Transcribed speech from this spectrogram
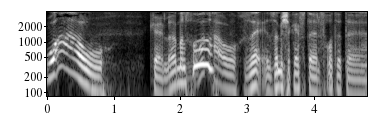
וואו! כן, לא וואו. זה, זה משקף את, ה- לפחות את, ה,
